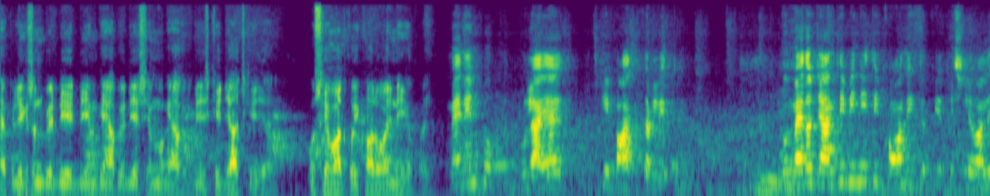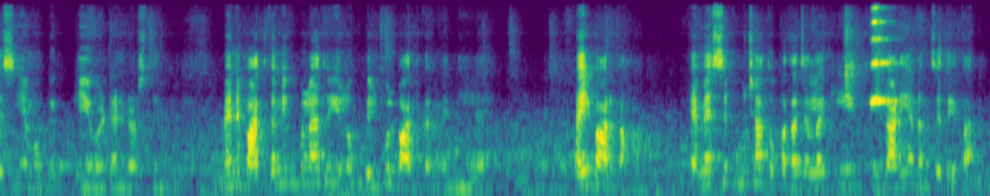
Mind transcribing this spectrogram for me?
एप्लीकेशन भी डी डीएम के यहाँ पे दिए सीएमओ के यहाँ पे दी, इसकी जाँच की जाए। उसके बाद कोई कार्रवाई नहीं हो पाई। मैंने इनको बुलाया कि बात कर लेती हूँ। मैं तो जानती भी नहीं थी कौन है, क्योंकि पिछले वाले सी एम ओ के किए हुए टेंडर्स थे। मैंने बात करने को बुलाया तो ये लोग बिल्कुल बात करने नहीं आए। कई बार कहा। एम से पूछा तो पता चला कि ये गाड़ियाँ ढंग से देता नहीं।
